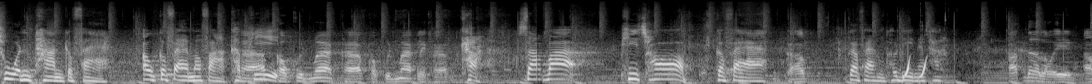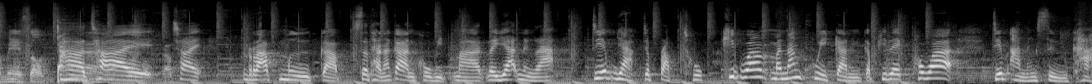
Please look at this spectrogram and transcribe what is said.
ชวนทานกาแฟ เอากาแฟมาฝากค่ะครับพี่ ขอบคุณมากครับ ขอบคุณมากเลยครับค่ะ ทราบว่าพี่ชอบกาแฟครับกาแฟของเขาดีนะคะพาร์ทเนอร์เราเองอเมซอนอ่าใช่ครับใช่รับมือกับสถานการณ์โควิดมาระยะหนึ่งละ เจี๊ยบอยากจะปรับทุกข์คิดว่ามานั่งคุยกันกับพี่เล็ก เพราะว่าเจี๊ยบอ่านหนังสือค่ะ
